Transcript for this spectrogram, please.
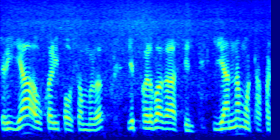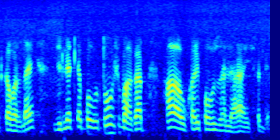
तरी या अवकाळी पावसामुळं जे फळबागा असतील यांना मोठा फटका बसला आहे जिल्ह्यातल्या बहुतांश भागात हा अवकाळी पाऊस झाला आहे सध्या.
